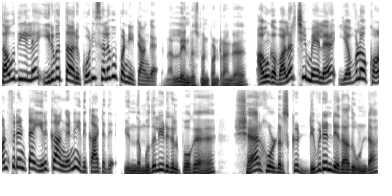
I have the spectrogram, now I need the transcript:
சவுதியில இருபத்தாறு கோடி செலவு பண்ணிட்டாங்க. நல்ல இன்வெஸ்ட்மெண்ட் பண்றாங்க. அவங்க வளர்ச்சி மேல எவ்வளோ கான்ஃபிடென்ட்டா இருக்காங்கன்னு இது காட்டுது. இந்த முதலீடுகள் போக ஷேர் ஹோல்டர்ஸ்க்கு டிவிடெண்ட் ஏதாவது உண்டா?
